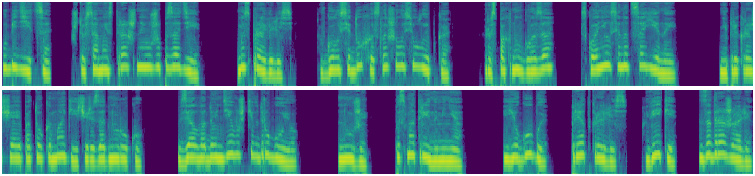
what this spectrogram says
убедиться, что самое страшное уже позади. Мы справились. В голосе духа слышалась улыбка. Распахнув глаза, склонился над Саеной. Не прекращая потока магии через одну руку, взял ладонь девушки в другую. «Ну же, посмотри на меня!» Ее губы приоткрылись, веки задрожали.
